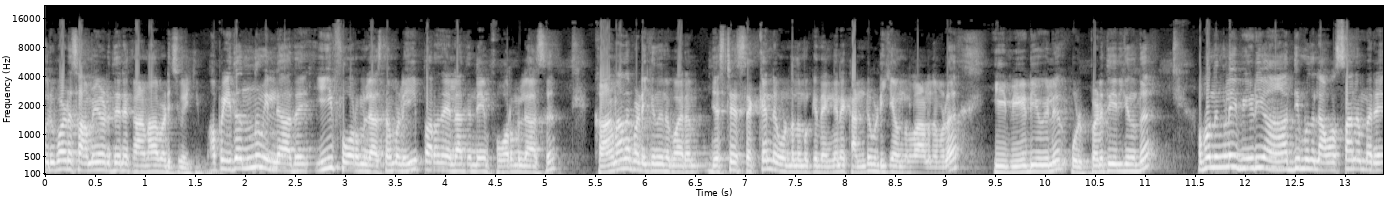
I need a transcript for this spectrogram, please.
ഒരുപാട് സമയം എടുത്തതിനെ കാണാതെ പഠിച്ച് വയ്ക്കും. അപ്പോൾ ഇതൊന്നുമില്ലാതെ ഈ ഫോർമുലാസ് നമ്മൾ ഈ പറഞ്ഞ എല്ലാത്തിന്റെയും ഫോർമുലാസ് കാണാതെ പഠിക്കുന്നതിന് പകരം ജസ്റ്റ് എ സെക്കൻഡ് കൊണ്ട് നമുക്ക് ഇത് എങ്ങനെ കണ്ടുപിടിക്കാം എന്നുള്ളതാണ് നമ്മൾ ഈ വീഡിയോയിൽ ഉൾപ്പെടുത്തിയിരിക്കുന്നത്. അപ്പോൾ നിങ്ങൾ ഈ വീഡിയോ ആദ്യം മുതൽ അവസാനം വരെ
